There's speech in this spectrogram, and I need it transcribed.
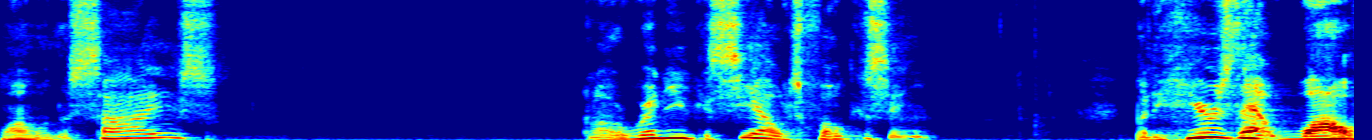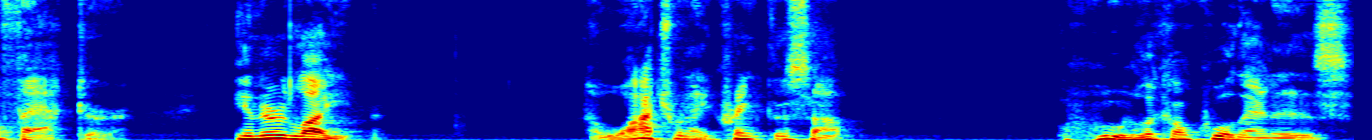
along with the size. And already you can see how it's focusing. But here's that wow factor, inner light. Now watch when I crank this up. Ooh, look how cool that is.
